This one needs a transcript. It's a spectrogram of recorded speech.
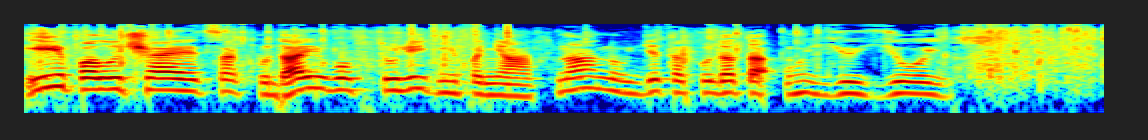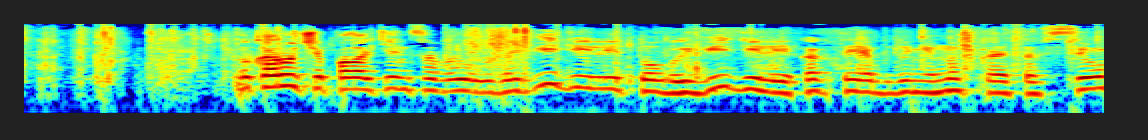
И получается, куда его втулить, непонятно. Ну, где-то куда-то... Ой-ой-ой. Ну, короче, полотенце вы уже видели, то вы видели. Как-то я буду немножко это все...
